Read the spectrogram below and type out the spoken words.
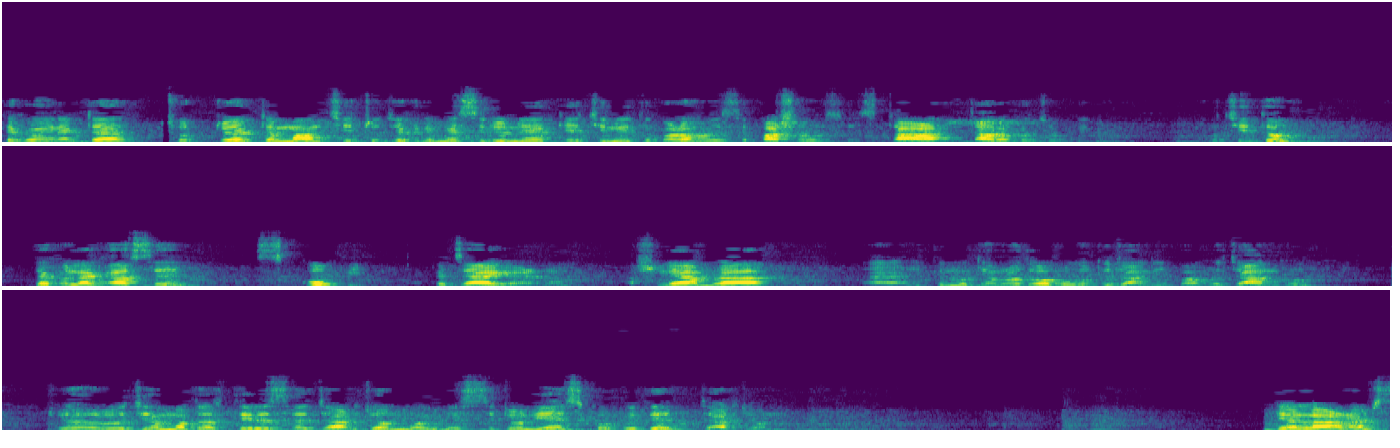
দেখো, এখানে একটা ছোট্ট একটা মানচিত্র যেখানে মেসিডোনিয়াকে চিহ্নিত করা হয়েছে, পাশাপাশি স্টার, তারকা চকি খচিত দেখো, লেখা আছে স্কোপি একটা জায়গার নাম। আসলে আমরা ইতিমধ্যে আমরা তো অবগত জানি বা আমরা জানব। সেটা হলো যে মাদার তেরেসা যার জন্ম মেসিডোনিয়া স্কোপিতে যার জন্ম। Dear learners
